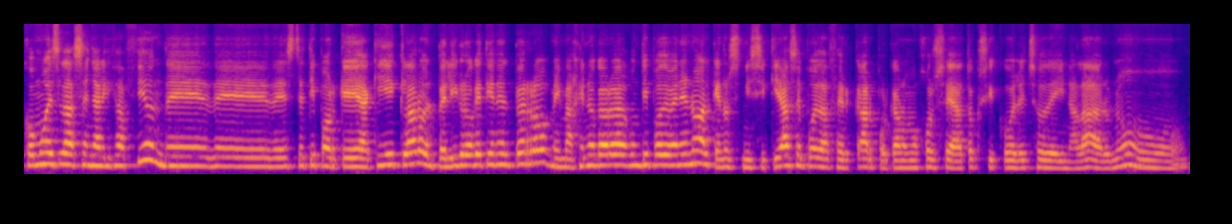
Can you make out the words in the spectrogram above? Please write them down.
¿Cómo es la señalización de, este tipo? Porque aquí, claro, el peligro que tiene el perro, me imagino que habrá algún tipo de veneno al que no, ni siquiera se puede acercar porque a lo mejor sea tóxico el hecho de inhalar, ¿no?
